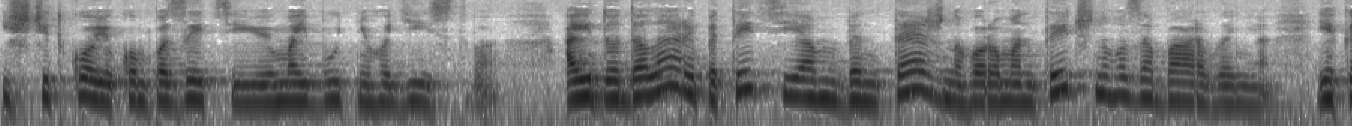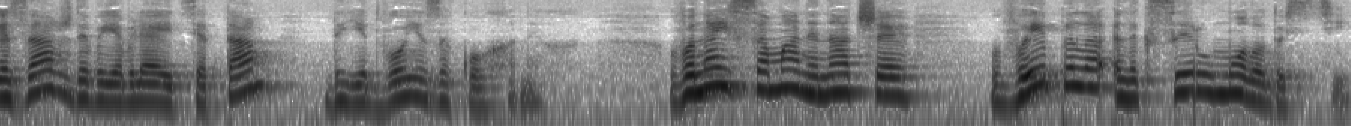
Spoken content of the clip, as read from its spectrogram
із чіткою композицією майбутнього дійства, а й додала репетиціям бентежного романтичного забарвлення, яке завжди виявляється там, де є двоє закоханих. Вона й сама, неначе випила елексиру молодості,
